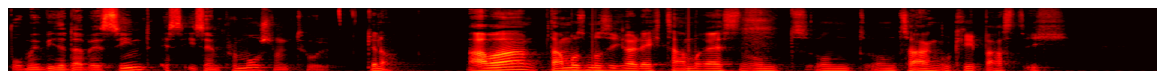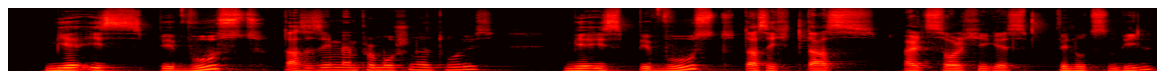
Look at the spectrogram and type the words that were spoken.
Wo wir wieder dabei sind, es ist ein Promotional Tool. Genau. Aber da muss man sich halt echt zusammenreißen und, und, und sagen, okay, passt, ich. Mir ist bewusst, dass es eben ein Promotional Tool ist. Mir ist bewusst, dass ich das als solches benutzen will.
